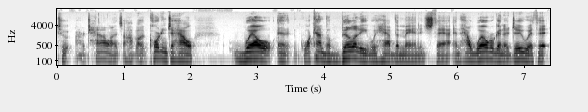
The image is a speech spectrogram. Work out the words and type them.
to our talents, uh, according to how well and what kind of ability we have to manage that and how well we're going to do with it.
